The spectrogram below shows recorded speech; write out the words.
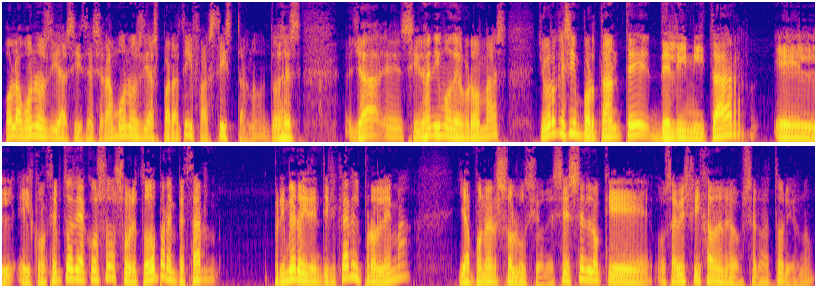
hola, buenos días, y dice, serán buenos días para ti, fascista, ¿no? Entonces, ya eh, sin ánimo de bromas, yo creo que es importante delimitar el, el concepto de acoso, sobre todo para empezar primero identificar el problema y a poner soluciones. Es en lo que os habéis fijado en el observatorio, ¿no?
